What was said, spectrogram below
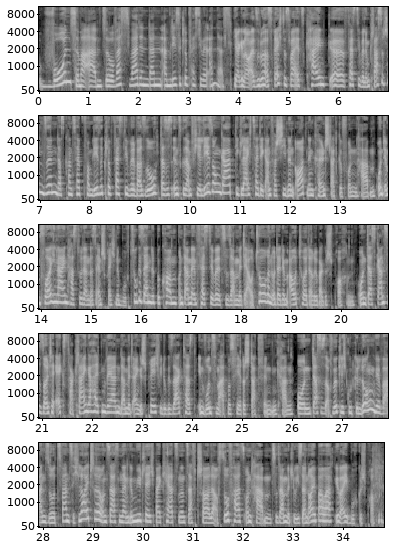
Wohnzimmerabend so. Was war denn dann am Leseclub Festival anders? Ja, genau. Also du hast recht, es war jetzt kein äh, Festival im klassischen Sinn. Das Konzept vom Leseclub Festival war so, dass es insgesamt vier Lesungen gab, die gleichzeitig an verschiedenen Orten in Köln stattgefunden haben. Und im Vorhinein hast du dann das entsprechende Buch zugesendet bekommen und dann beim Festival zusammen mit der Autorin oder dem Autor darüber gesprochen. Und das Ganze sollte extra klein gehalten werden, damit ein Gespräch, wie du gesagt hast, in Wohnzimmeratmosphäre stattfinden kann. Und das ist auch wirklich gut gelungen. Wir waren so 20 Leute und saßen dann gemütlich gemütlich bei Kerzen und Saftschorle auf Sofas und haben zusammen mit Luisa Neubauer über ihr Buch gesprochen.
